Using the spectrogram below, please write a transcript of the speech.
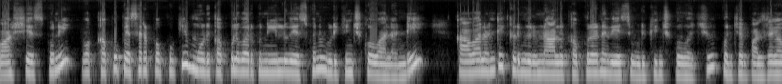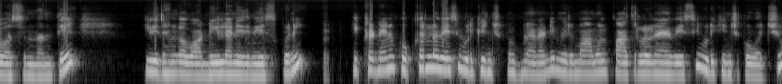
వాష్ చేసుకొని ఒక కప్పు పెసరపప్పుకి మూడు కప్పుల వరకు నీళ్ళు వేసుకొని ఉడికించుకోవాలండి. కావాలంటే ఇక్కడ మీరు నాలుగు కప్పులైనా వేసి ఉడికించుకోవచ్చు. కొంచెం పలచగా వస్తుంది అంతే. ఈ విధంగా నీళ్ళు అనేది వేసుకొని ఇక్కడ నేను కుక్కర్లో వేసి ఉడికించుకుంటున్నానండి. మీరు మామూలు పాత్రలోనే వేసి ఉడికించుకోవచ్చు.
